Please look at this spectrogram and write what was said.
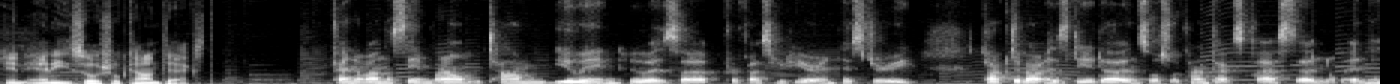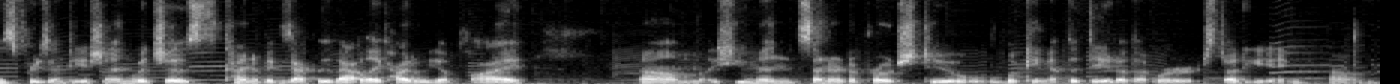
in any social context kind of on the same realm, Tom Ewing, who is a professor here in history, talked about his data and social context class in, in his presentation, which is kind of exactly that. Like, how do we apply um, a human centered approach to looking at the data that we're studying? Um,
